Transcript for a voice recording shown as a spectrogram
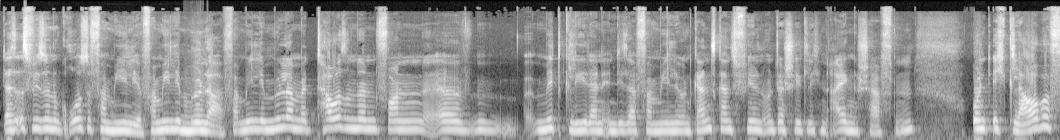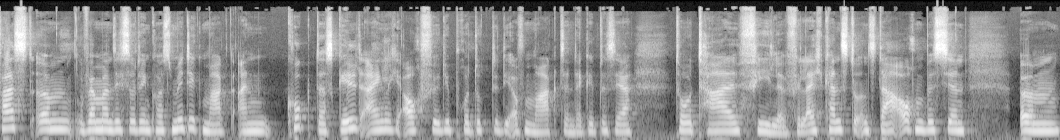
das ist wie so eine große Familie, Familie Müller, Familie Müller mit Tausenden von äh, Mitgliedern in dieser Familie und ganz, ganz vielen unterschiedlichen Eigenschaften. Und ich glaube fast, ähm, wenn man sich so den Kosmetikmarkt anguckt, das gilt eigentlich auch für die Produkte, die auf dem Markt sind. Da gibt es ja total viele. Vielleicht kannst du uns da auch ein bisschen ähm,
